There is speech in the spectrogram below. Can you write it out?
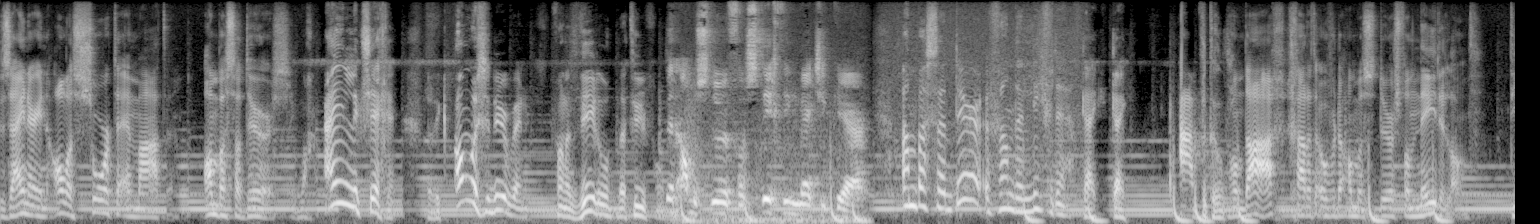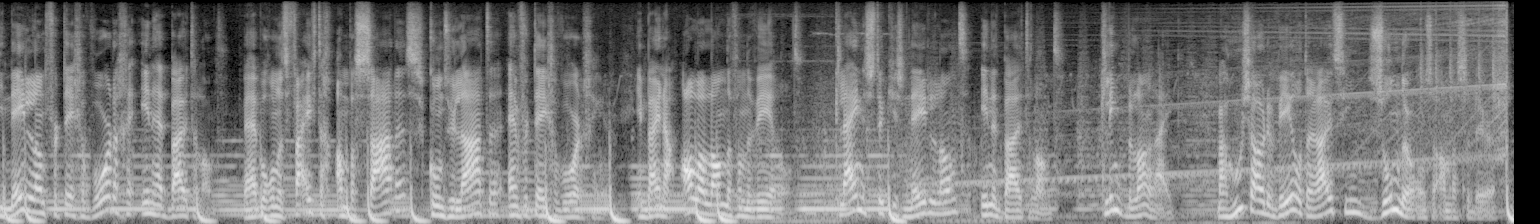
Ze zijn er in alle soorten en maten. Ambassadeurs. Ik mag eindelijk zeggen dat ik ambassadeur ben van het Wereld Natuurfonds. Ik ben ambassadeur van Stichting Magic Care. Ambassadeur van de liefde. Kijk, kijk, apetroep. Vandaag gaat het over de ambassadeurs van Nederland. Die Nederland vertegenwoordigen in het buitenland. We hebben 150 ambassades, consulaten en vertegenwoordigingen. In bijna alle landen van de wereld. Kleine stukjes Nederland in het buitenland. Klinkt belangrijk. Maar hoe zou de wereld eruit zien zonder onze ambassadeurs?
